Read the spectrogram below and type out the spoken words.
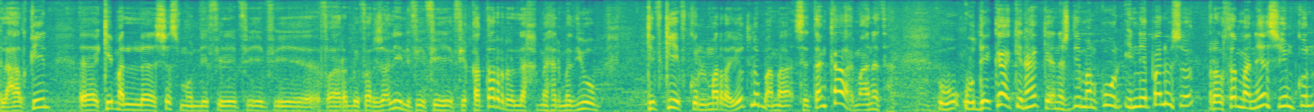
العالقين. كيما شو اسمه اللي في في في ربي فرج عليه اللي في في في قطر الأخ ماهر مذيوب. كيف كيف كل مرة يطلب؟ أما سيتان كا معناتها. وديكا كي هكا أنا ديما نقول اني با لو راهو ثم ناس يمكن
